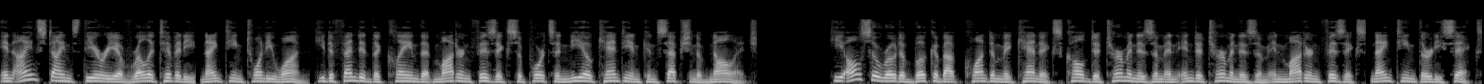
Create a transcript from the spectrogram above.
In Einstein's theory of relativity 1921, he defended the claim that modern physics supports a neo-Kantian conception of knowledge. He also wrote a book about quantum mechanics called Determinism and Indeterminism in Modern Physics 1936.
